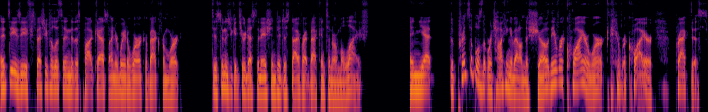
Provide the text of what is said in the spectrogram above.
It's easy, especially if you're listening to this podcast on your way to work or back from work, to, as soon as you get to your destination, to just dive right back into normal life. And yet, the principles that we're talking about on the show, they require work, they require practice.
